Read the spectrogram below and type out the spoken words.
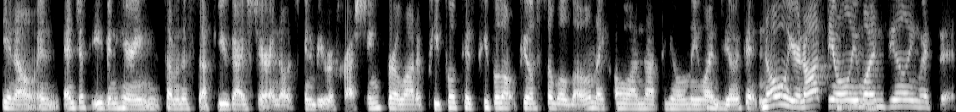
you know, and, and just even hearing some of the stuff you guys share, I know it's going to be refreshing for a lot of people because people don't feel so alone. Like, oh, I'm not the only one mm-hmm. dealing with it. No, you're not the only mm-hmm. one dealing with it.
